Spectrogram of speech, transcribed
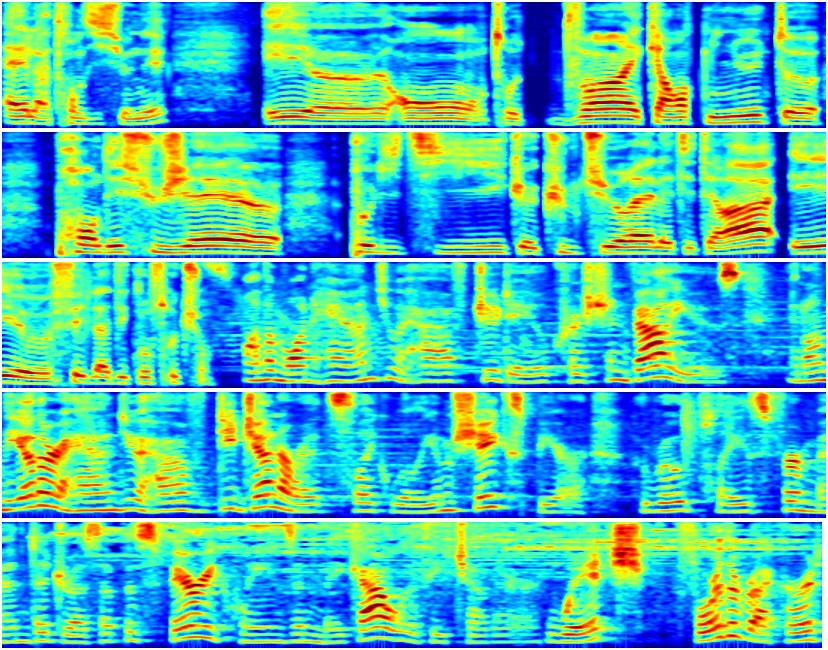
elle a transitionné. Et en, entre 20 et 40 minutes prend des sujets politiques, culturels, etc. et euh, fait de la déconstruction. On the one hand, you have Judeo Christian values, and on the other hand, you have degenerates like William Shakespeare, who wrote plays for men to dress up as fairy queens and make out with each other. Which, for the record,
